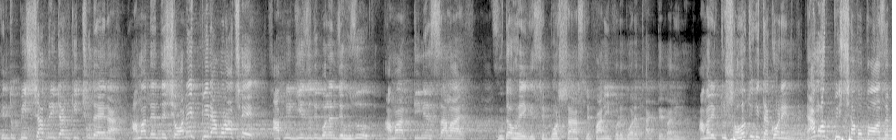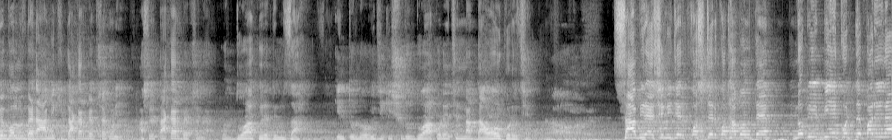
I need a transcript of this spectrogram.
কিন্তু পিসাব রিটার্ন কিচ্ছু দেয় না। আমাদের দেশে অনেক পীর এমন আছে। আপনি গিয়ে যদি বলেন যে, হুজুর, আমার টিনের চালায় ফুটা হয়ে গেছে, বর্ষা আসলে পানি পড়ে, ঘরে থাকতে পারি না। আমার একটু সহযোগিতা করেন। এমন পিসাবও পাওয়া যাবে, বলবেন, বেটা, আমি কি টাকার ব্যবসা করি? আসলে টাকার ব্যবসা না দোয়া করে দিন যা। কিন্তু নবীজি কি শুধু দোয়া করেছেন না দাওয়াও করেছেন? সাবিরা এসে নিজের কষ্টের কথা বলতেন নবী বিয়ে করতে পারি না,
